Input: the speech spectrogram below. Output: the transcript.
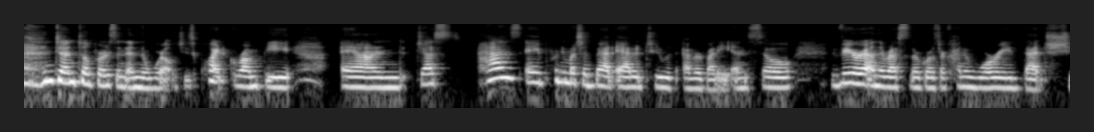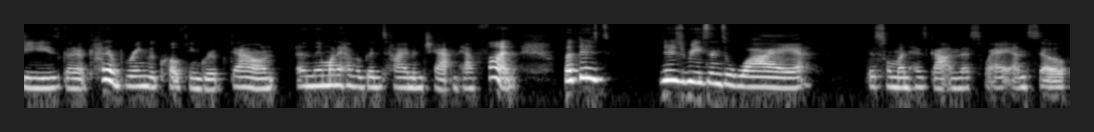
gentle person in the world. She's quite grumpy and just has a pretty much a bad attitude with everybody. And so Vera and the rest of the girls are kind of worried that she's going to kind of bring the quilting group down and they want to have a good time and chat and have fun. But there's there's reasons why this woman has gotten this way. And so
